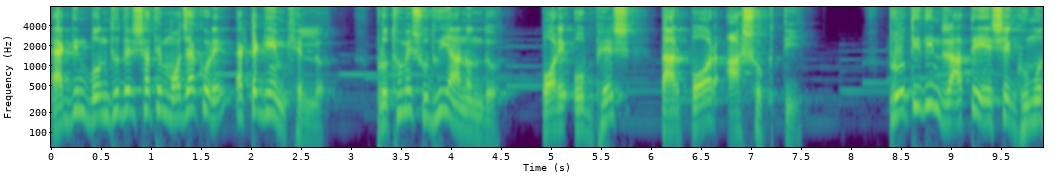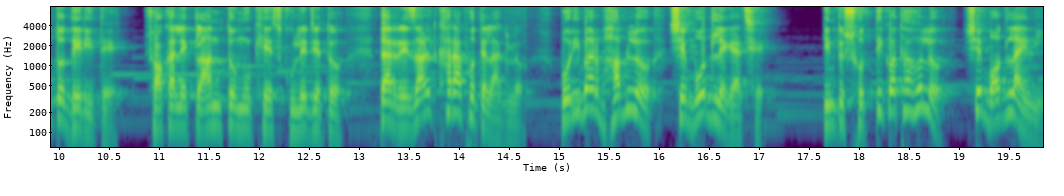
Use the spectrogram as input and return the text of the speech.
একদিন বন্ধুদের সাথে মজা করে একটা গেম খেলল। প্রথমে শুধুই আনন্দ, পরে অভ্যেস, তারপর আসক্তি। প্রতিদিন রাতে এসে ঘুমতো দেরিতে। সকালে ক্লান্ত মুখে স্কুলে যেত, তার রেজাল্ট খারাপ হতে লাগল। পরিবার ভাবল সে বদলে গেছে। কিন্তু সত্যি কথা হলো, সে বদলায়নি।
